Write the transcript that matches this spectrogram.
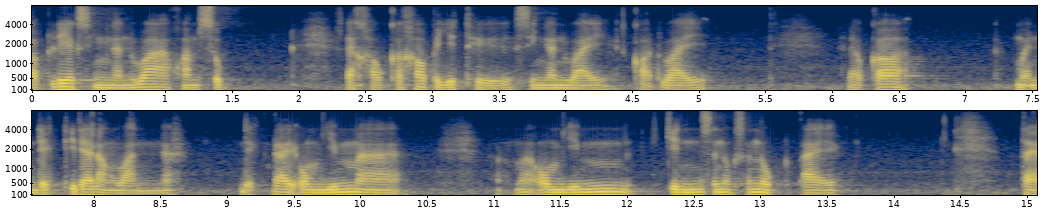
กับเรียกสิ่งนั้นว่าความสุข และเขาก็เข้าไปยึดถือสิ่งนั้นไว้กอดไว้ แล้วก็เหมือนเด็กที่ได้รางวัลนะเด็กได้อมยิ้มมา มาอมยิ้มกินสนุกสนุกไป แต่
